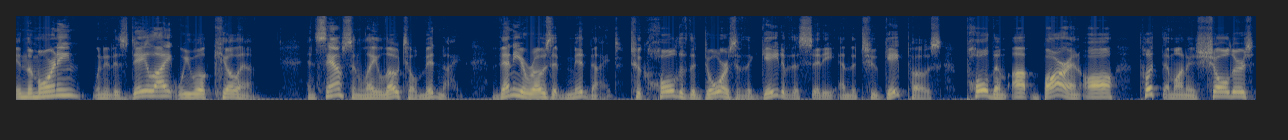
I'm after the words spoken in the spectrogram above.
In the morning, when it is daylight, we will kill him. And Samson lay low till midnight. Then he arose at midnight, took hold of the doors of the gate of the city and the two gateposts, pulled them up, bar and all, put them on his shoulders,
